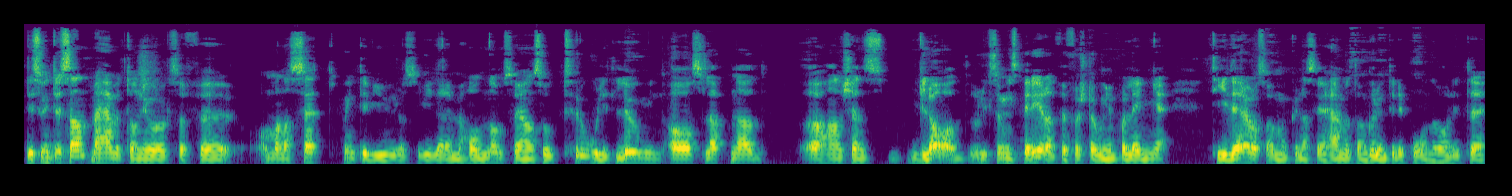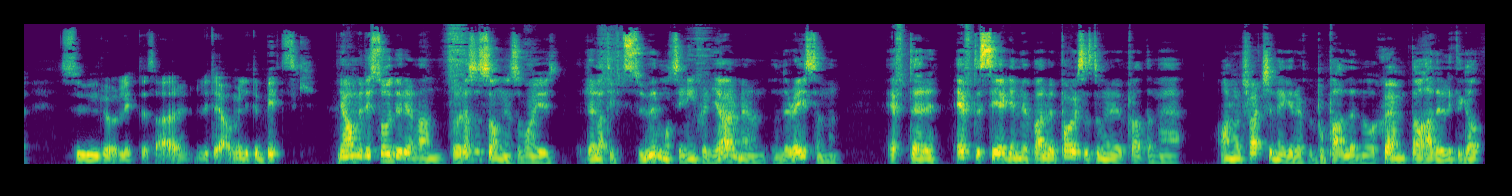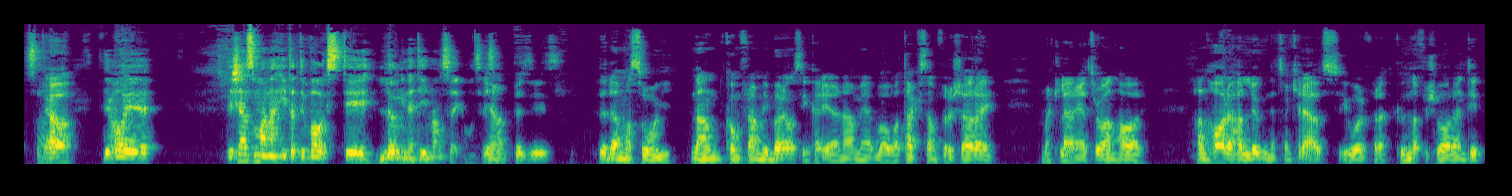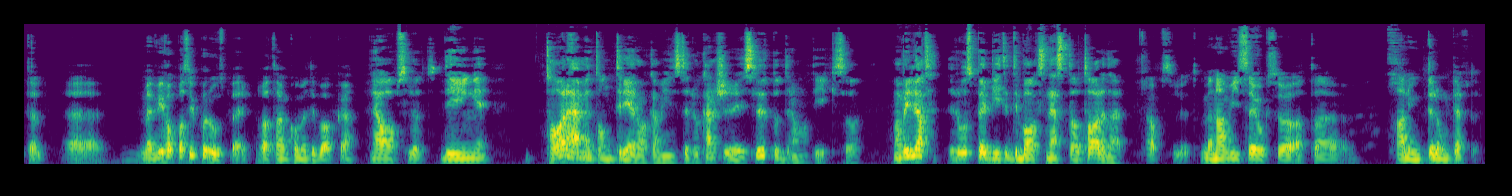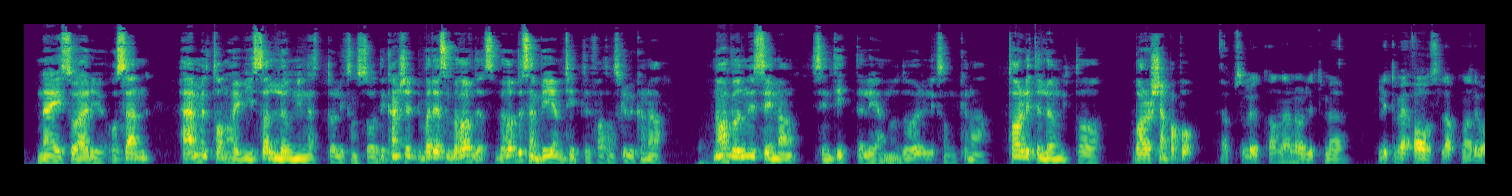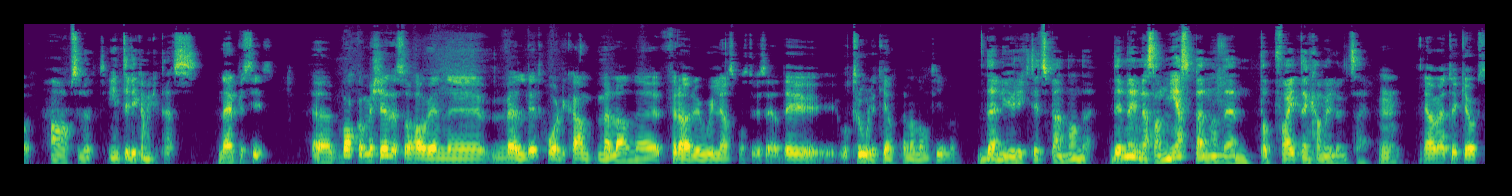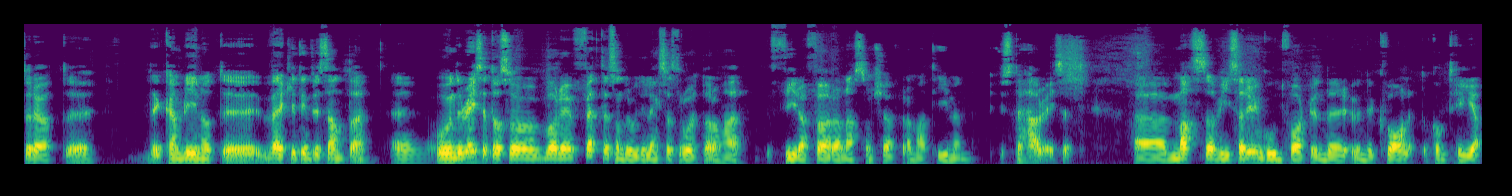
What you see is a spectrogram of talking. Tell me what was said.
Det är så intressant med Hamilton i år också för om man har sett på intervjuer och så vidare med honom så är han så otroligt lugn, avslappnad och han känns glad och liksom inspirerad för första gången på länge. Tidigare så har man kunnat se Hamilton gå runt i depån och vara lite sur och lite så här, lite, ja, men lite bitsk. Ja, men det såg du redan förra säsongen så var han ju relativt sur mot sin ingenjör med under racen. Men efter, efter segern nu på Albert Park så stod han ju och pratade med Arnold Schwarzenegger uppe på pallen och skämtade och hade det lite gott. Så. Ja, Det var ju... Det känns som att han har hittat tillbaks till lugnet inom sig. Om säger så. ja precis. Det där man såg när han kom fram i början av sin karriär när han med bara var tacksam för att köra i McLaren. Jag tror han har, han har det här lugnet som krävs i år för att kunna försvara en titel. Men vi hoppas ju på Rosberg och att han kommer tillbaka. Ja, absolut. Det är ju inget... Tar Hamilton tre raka vinster, då kanske det är slut på dramatik. Så man vill ju att Rosberg biter tillbaks nästa och tar det där. Absolut. Men han visar ju också att eh, han är inte långt efter. Nej, så är det ju. Och sen, Hamilton har ju visat lugnet och liksom så. Det kanske var det som behövdes. Behövdes en VM-titel för att han skulle kunna... Nu har han vunnit sin, sin titel igen och då är det liksom kunna ta det lite lugnt och bara kämpa på. Absolut. Han är nog lite mer, lite mer avslappnad i år. Ja, absolut. Inte lika mycket press. Nej, precis. Eh, bakom Mercedes så har vi en eh, väldigt hård kamp mellan eh, Ferrari och Williams måste vi säga. Det är otroligt jämnt mellan de teamen. Den är ju riktigt spännande. Den är ju nästan mer spännande än toppfighten kan ju lugnt säga. Mm. Ja, men jag tycker också det att det kan bli något verkligt intressant där. Och under racet då så var det Vettel som drog det längsta strået av de här fyra förarna som kör för de här teamen just det här racet. Massa visade ju en god fart under, under kvalet och kom trea.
